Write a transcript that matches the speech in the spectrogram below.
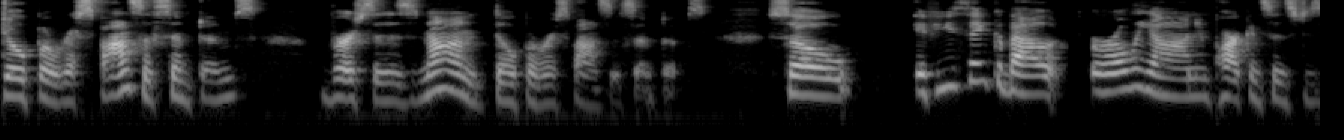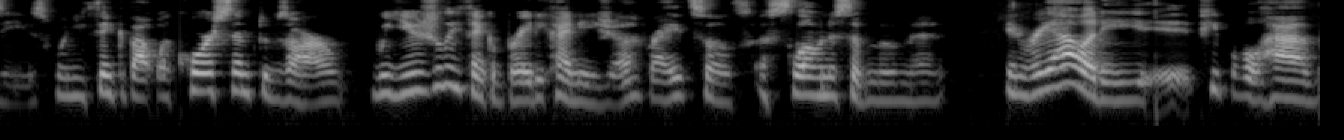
dopa responsive symptoms versus non-dopa responsive symptoms. So if you think about early on in Parkinson's disease, when you think about what core symptoms are, we usually think of bradykinesia, right? So a slowness of movement. In reality, people will have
